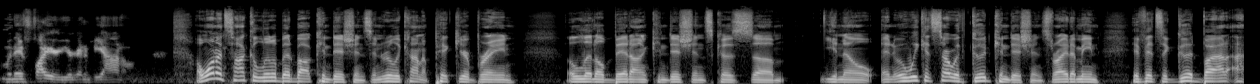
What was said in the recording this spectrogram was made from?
When they fire, you're going to be on them. I want to talk a little bit about conditions and really kind of pick your brain a little bit on conditions because, um, you know, and we could start with good conditions, right? I mean, if it's a good, but I,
